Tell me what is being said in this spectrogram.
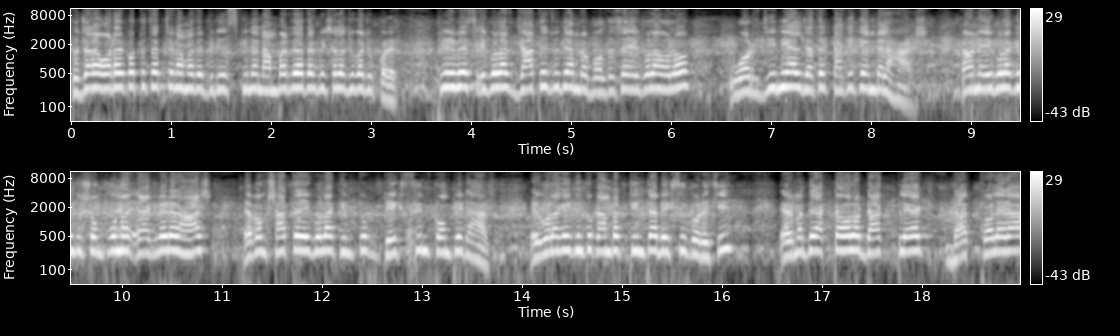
তো যারা অর্ডার করতে চাচ্ছেন, আমাদের ভিডিও স্ক্রিনে নাম্বার দেওয়া থাকবে সেটা যোগাযোগ করেন। প্রিভিয়াস এগুলার জাতে যদি আমরা বলতে চাই, এগুলা হলো অরিজিনাল জাতের কাকি ক্যাম্বেল হাঁস। কারণ এগুলা কিন্তু সম্পূর্ণ এক গ্রেডের হাঁস। এবং সাথে এগুলা কিন্তু ভ্যাকসিন কমপ্লিট হাঁস। এগুলাকে কিন্তু আমরা তিনটা ভ্যাকসিন করেছি। এর মধ্যে একটা হলো duck plague, duck cholera,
